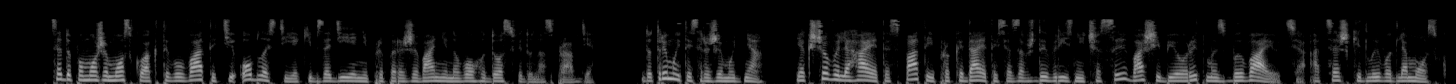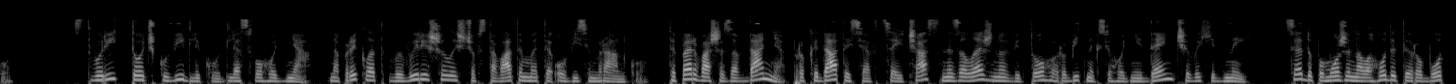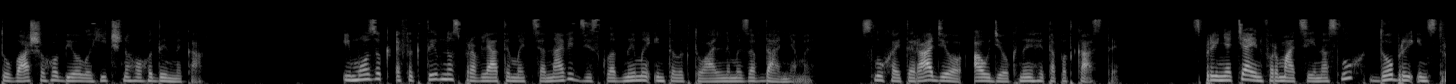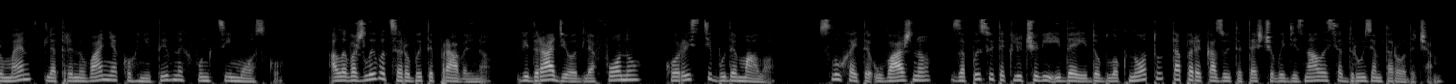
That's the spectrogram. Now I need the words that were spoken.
Це допоможе мозку активувати ті області, які б задіяні при переживанні нового досвіду насправді. Дотримуйтесь режиму дня. Якщо ви лягаєте спати і прокидаєтеся завжди в різні часи, ваші біоритми збиваються, а це шкідливо для мозку. Створіть точку відліку для свого дня. Наприклад, ви вирішили, що вставатимете о 8 ранку. Тепер ваше завдання прокидатися в цей час незалежно від того, робітник сьогодні день чи вихідний. Це допоможе налагодити роботу вашого біологічного годинника. І мозок ефективно справлятиметься навіть зі складними інтелектуальними завданнями. Слухайте радіо, аудіокниги та подкасти. Сприйняття інформації на слух добрий інструмент для тренування когнітивних функцій мозку. Але важливо це робити правильно. Від радіо для фону користі буде мало. Слухайте уважно, записуйте ключові ідеї до блокноту та переказуйте те, що ви дізналися друзям та родичам.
